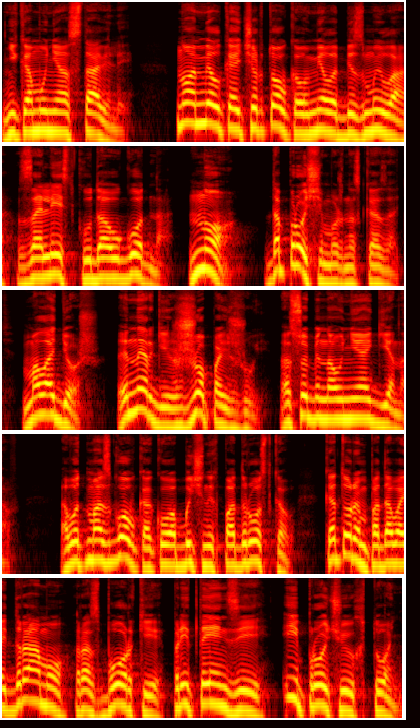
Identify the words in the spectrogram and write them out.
никому не оставили. Ну а мелкая чертовка умела без мыла залезть куда угодно. Но, да проще можно сказать, молодежь, энергии жопой жуй особенно у неогенов. А вот мозгов, как у обычных подростков, которым подавать драму, разборки, претензии и прочую хтонь.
